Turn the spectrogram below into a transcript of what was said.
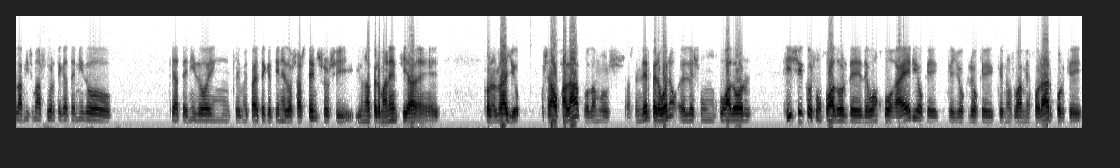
la, misma suerte que ha tenido que ha tenido en que me parece que tiene dos ascensos y, una permanencia eh, con el Rayo. O sea, ojalá podamos ascender, pero bueno, él es un jugador físico, es un jugador de, buen juego aéreo que, yo creo que, nos va a mejorar porque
